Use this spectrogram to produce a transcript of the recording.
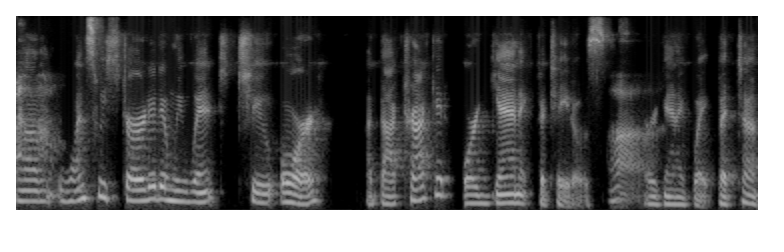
Um, once we started and we went to, or I backtrack it organic potatoes, ah. organic white. But uh,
